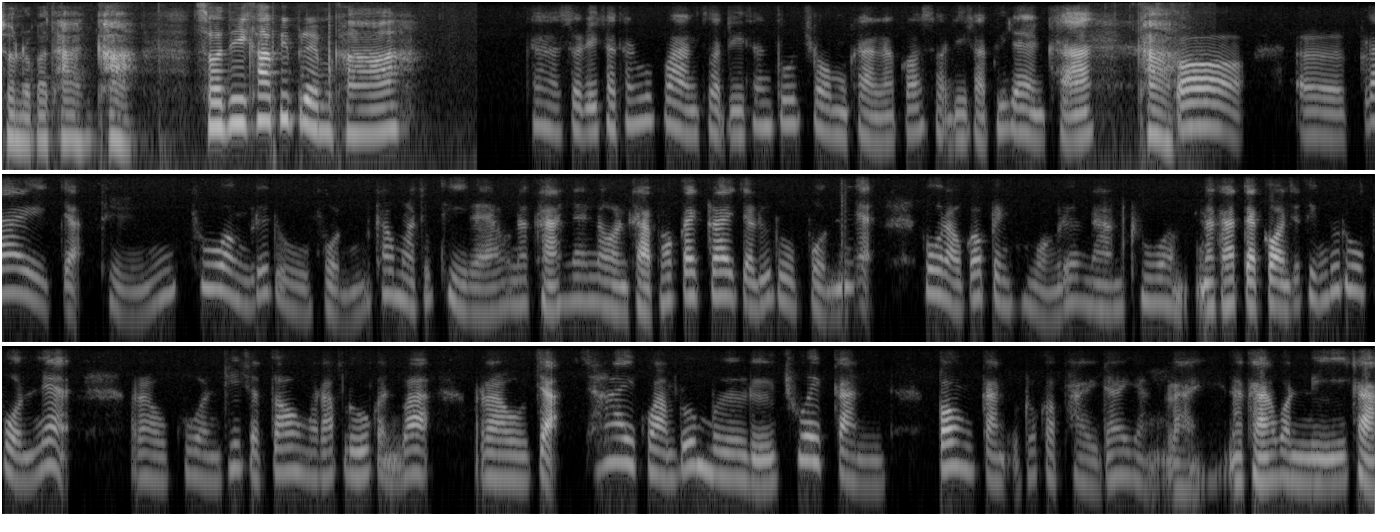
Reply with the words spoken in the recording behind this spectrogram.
ชนประทานค่ะ สวัสดีค่ะพี่เปรมคะค่ะ สวัสดีค่ะท่านผู้ฟัง สวัสดีท่านผู้ชมค่ะ แล้วก็สวัสดีค่ะพี่แดงค่ะ ค่ะ ก็เอ่อใกล้จะถึงช่วงฤดูฝนเข้ามาทุกทีแล้วนะคะ แน่นอนค่ะ เพราะใกล้ๆจะฤดูฝนเนี่ย พวกเราก็เป็นห่วงเรื่องน้ำท่วมนะคะ แต่ก่อนจะถึงฤดูฝนเนี่ยเราควรที่จะต้องมารับรู้กันว่า เราจะให้ความร่วมมือหรือช่วยกันป้องกันอุทกภัยได้อย่างไรนะคะ วันนี้ค่ะ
